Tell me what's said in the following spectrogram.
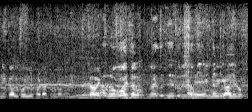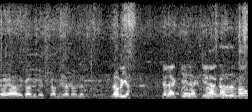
निकल कोई भी फटा टूटा गाड़ी रुक यार गाड़ी का काम याद भैया चला केला केला खाओ खाओ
